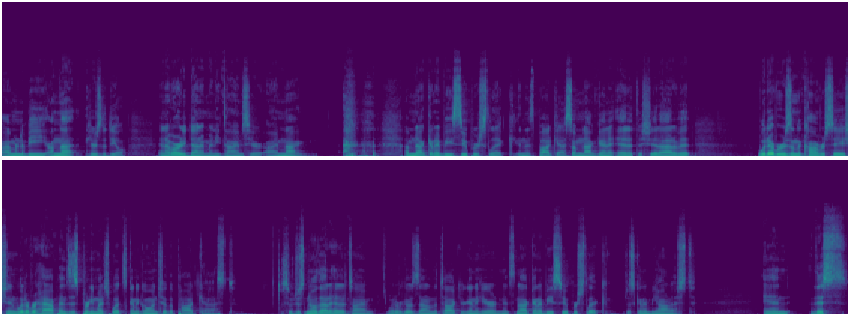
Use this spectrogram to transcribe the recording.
I'm gonna be. I'm not. Here's the deal, and I've already done it many times here. I'm not. I'm not gonna be super slick in this podcast. I'm not gonna edit the shit out of it. Whatever is in the conversation, whatever happens, is pretty much what's gonna go into the podcast. So just know that ahead of time. Whatever goes down in the talk, you're to hear it. And it's not to be super slick, just to be honest. And this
